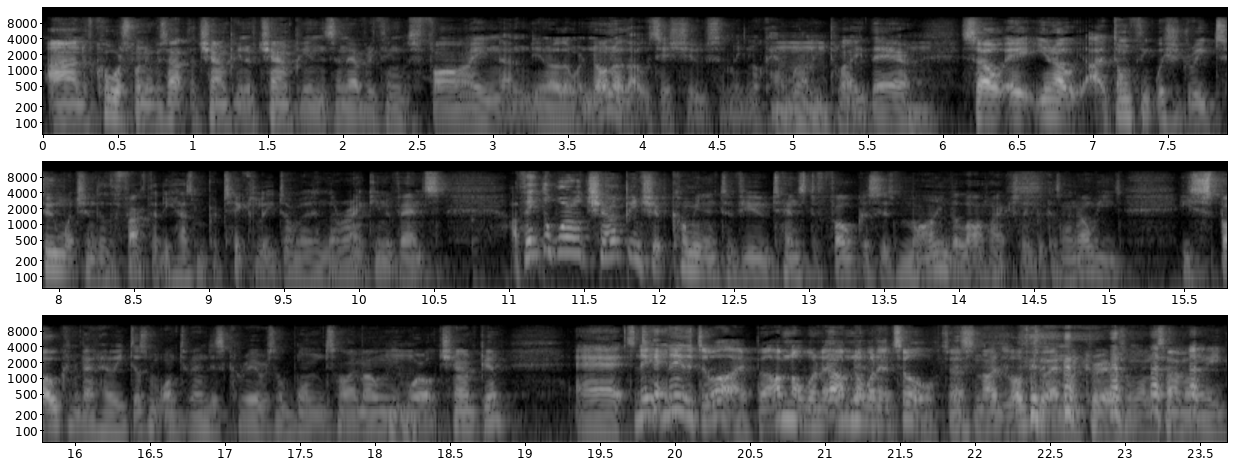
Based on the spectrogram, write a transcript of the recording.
And of course, when he was at the Champion of Champions and everything was fine, and you know there were none of those issues. I mean, look how well Mm. he played there. So it, you know, I don't think we should read too much into the fact that he hasn't particularly done it in the ranking events. I think the World Championship coming into view tends to focus his mind a lot, actually, because I know he he's spoken about how he doesn't want to end his career as a one-time only hmm. world champion. Uh, Neither, neither do I, but I'm not one. I'm not one at all. So. Listen, I'd love to end my career as a one-time only,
